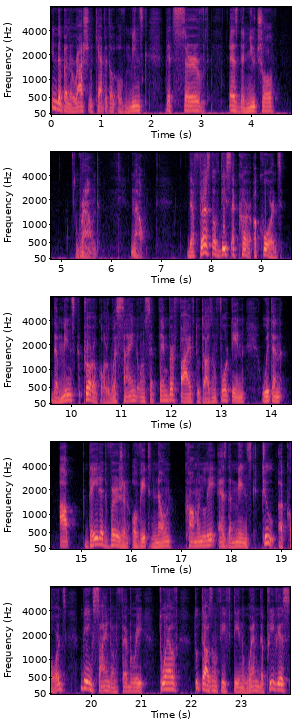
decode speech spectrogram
in the Belarusian capital of Minsk that served as the neutral ground. Now, the first of these occur accords, the Minsk Protocol, was signed on September 5, 2014 with an updated version of it known commonly as the Minsk II Accords, being signed on February 12, 2015 when the previous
